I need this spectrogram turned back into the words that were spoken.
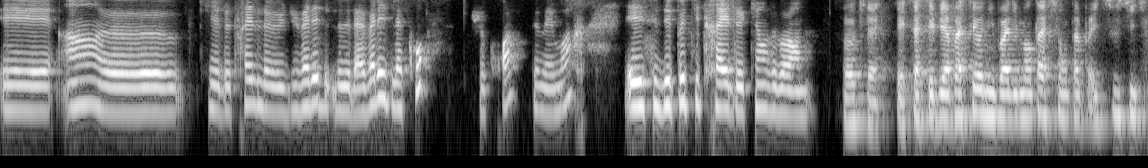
et un euh, qui est le trail du vallée de, la vallée de la course, je crois, de mémoire. Et c'est des petits trails de 15 bornes. Ok. Et ça s'est bien passé au niveau alimentation, t'as pas eu de soucis?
